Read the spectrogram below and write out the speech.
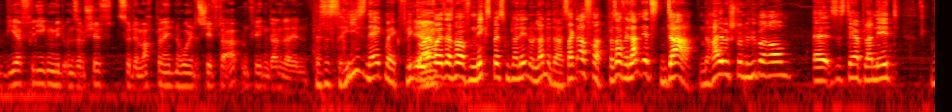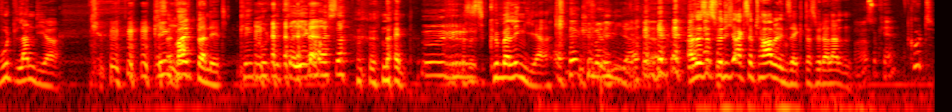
Wir fliegen mit unserem Schiff zu dem Machtplaneten, holen das Schiff da ab und fliegen dann dahin. Das ist riesen Eggmack. Flieg Ja. doch einfach jetzt erstmal auf den nächstbesten Planeten und lande da. Sagt Afra, pass auf, wir landen jetzt da. Eine halbe Stunde Hyperraum. Äh, es ist der Planet Woodlandia. Das ein Klingt gut. Waldplanet. Klingt gut, gibt's da Jägermeister? Nein. Das ist Kümmerlingia. Kümmerling, ja. Also es ist für dich akzeptabel, Insekt, dass wir da landen. Ja, ist okay. Gut.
